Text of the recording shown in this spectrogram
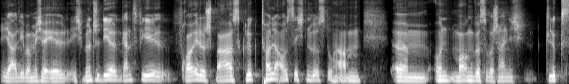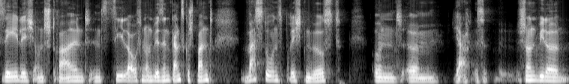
ja, lieber Michael, ich wünsche dir ganz viel Freude, Spaß, Glück, tolle Aussichten wirst du haben. Ähm, und morgen wirst du wahrscheinlich glückselig und strahlend ins Ziel laufen. Und wir sind ganz gespannt, was du uns berichten wirst. Und ähm, ja, es ist schon wieder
